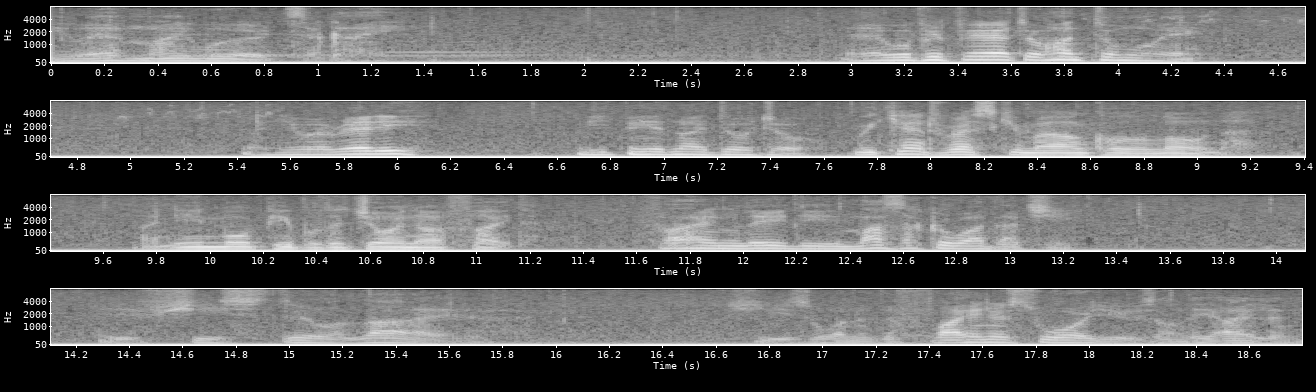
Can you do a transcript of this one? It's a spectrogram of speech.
You have my word, Sakai. I will prepare to hunt Tomoe. When you are ready, meet me at my dojo. We can't rescue my uncle alone. I need more people to join our fight. Find Lady Masako Adachi. If she's still alive, she's one of the finest warriors on the island.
